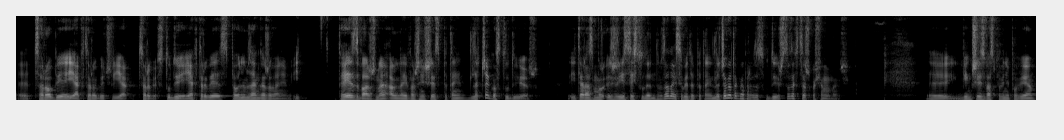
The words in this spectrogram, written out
E, co robię, jak to robię, czyli jak, co robię, studiuję, jak to robię z pełnym zaangażowaniem. I to jest ważne, ale najważniejsze jest pytanie, dlaczego studiujesz? I teraz, jeżeli jesteś studentem, zadaj sobie to pytanie, dlaczego tak naprawdę studiujesz? Co ty chcesz osiągnąć? yy, większość z Was pewnie powie,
